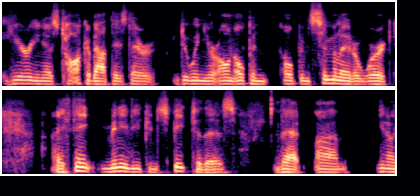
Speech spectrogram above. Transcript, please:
hearing us talk about this, they're doing your own open open simulator work. I think many of you can speak to this. That um, you know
